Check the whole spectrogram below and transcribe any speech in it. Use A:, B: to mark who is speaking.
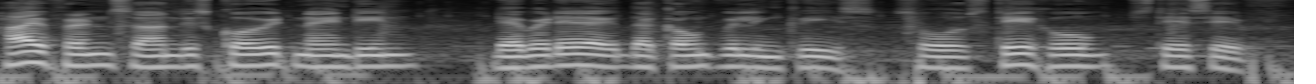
A: Hi friends, on this COVID 19, day by day the count will increase. So stay home, stay safe.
